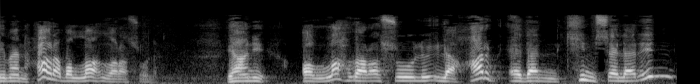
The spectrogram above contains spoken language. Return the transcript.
لِمَنْ حَارَبَ اللّٰهُ وَرَسُولَهُ Yani Allah ve Resulü ile harp eden kimselerin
